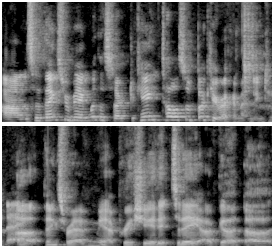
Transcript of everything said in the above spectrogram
Um, so thanks for being with us, Dr. King. Tell us what book you're recommending today. Uh, thanks for having me. I appreciate it. Today I've got uh,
